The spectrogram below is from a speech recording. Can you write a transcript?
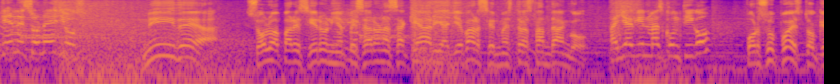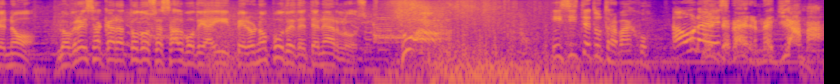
¿Quiénes son ellos? Ni idea. Solo aparecieron y empezaron a saquear y a llevarse nuestras fandango. ¿Hay alguien más contigo? Por supuesto que no. Logré sacar a todos a salvo de ahí, pero no pude detenerlos. Hiciste tu trabajo. Ahora El es... deber me llama.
